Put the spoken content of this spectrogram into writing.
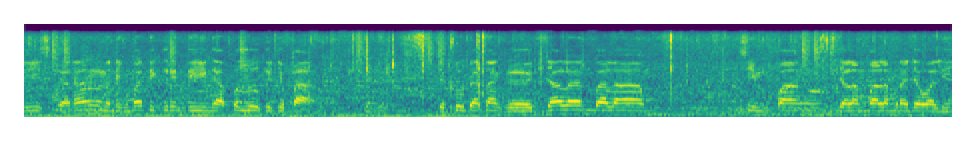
Jadi sekarang menikmati tea nggak perlu ke Jepang. Cukup datang ke Jalan Balam, Simpang Jalan Balam Raja Wali,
